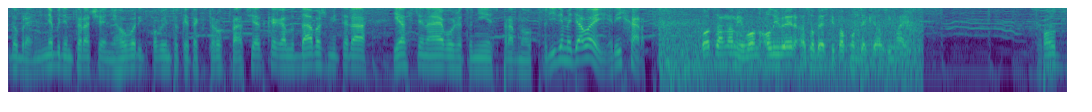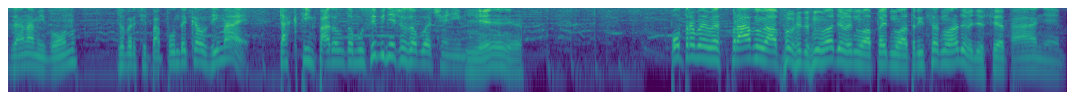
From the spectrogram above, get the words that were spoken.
Dobre, nebudem to radšej ani hovoriť, poviem to keď tak v troch prasiatkách, ale dávaš mi teda jasne najavo, že to nie je správna odpoveď. Ideme ďalej, Richard. Poď za nami von, Oliver, a zober si papundekel, zimaj. Poď za nami von, zober si papundekel, zimaj tak tým pádom to musí byť niečo s oblečením. Nie, nie, nie. Potrebujeme správnu nápovedu 0905 030 090. Páne.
